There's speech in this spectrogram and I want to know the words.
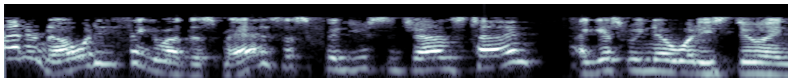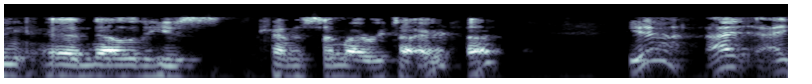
I don't know. What do you think about this, Matt? Is this good use of John's time? I guess we know what he's doing uh, now that he's kind of semi-retired, huh? Yeah, I, I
